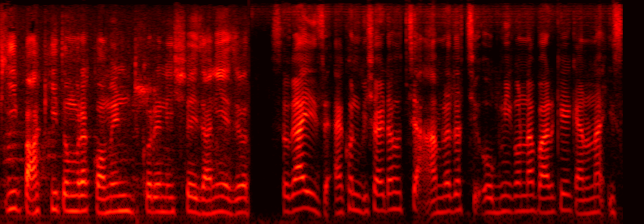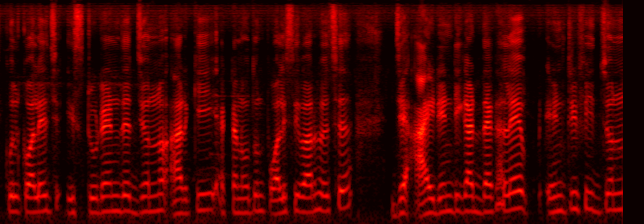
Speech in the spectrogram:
কি- পাখি তোমরা কমেন্ট করে নিশ্চয়ই জানিয়েছো সো গাইজ এখন বিষয়টা হচ্ছে আমরা যাচ্ছি অগ্নিকন্যা পার্কে, কেননা স্কুল, কলেজ স্টুডেন্টদের জন্য আর কি একটা নতুন পলিসি বার হয়েছে যে আইডেন্টি কার্ড দেখালে এন্ট্রি ফির জন্য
